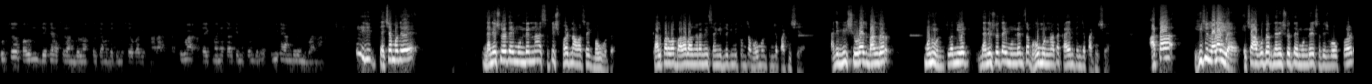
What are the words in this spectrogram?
पुढचं पाऊल जे काही असेल आंदोलन असेल त्यामध्ये तुम्ही सहभागी होणार आहात का? किंवा आता एक महिन्याचा अल्टिमेटम दिले तुम्ही काय आंदोलन उभारणार त्याच्यामध्ये ज्ञानेश्वरताई मुंडेंना सतीश फड नावाचा एक भाऊ होता. काल परवा बाळा बांगरांनी सांगितलं की मी तुमचा भाऊ म्हणून तुमच्या पाठीशी आहे. आणि मी शिवराज बांगर म्हणून किंवा मी एक ज्ञानेश्वरताई मुंडेंचा भाऊ म्हणून आता कायम त्यांच्या पाठीशी आहे. आता ही जी लढाई आहे याच्या अगोदर ज्ञानेश्वरताई मुंडे सतीश भाऊ फड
